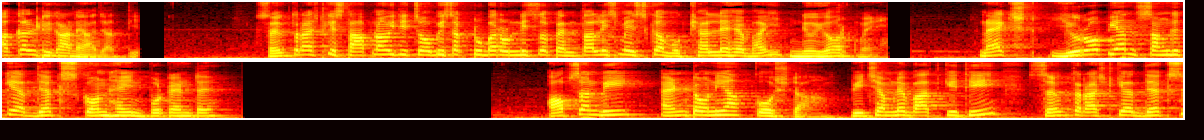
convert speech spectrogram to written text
अकल ठिकाने आ जाती है। संयुक्त राष्ट्र की स्थापना हुई थी 24 अक्टूबर 1945 में। इसका मुख्यालय है भाई न्यूयॉर्क में। नेक्स्ट, यूरोपियन संघ के अध्यक्ष कौन है? इंपोर्टेंट है। Option B, Antonio Costa. पीछे हमने बात की थी, संयुक्त राष्ट्र के अध्यक्ष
